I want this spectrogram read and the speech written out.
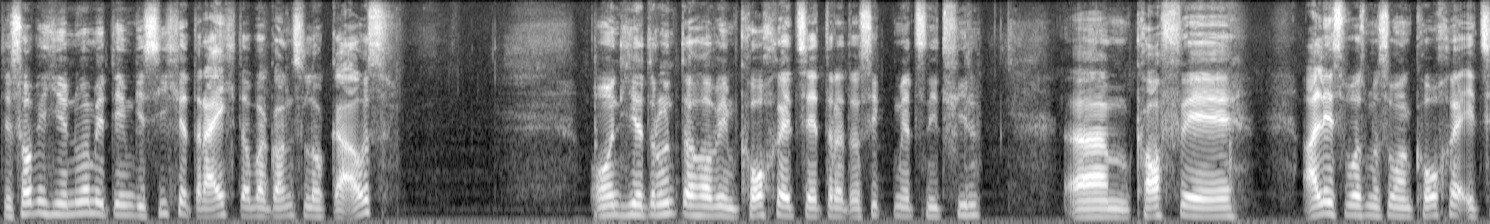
Das habe ich hier nur mit dem gesichert, reicht aber ganz locker aus. Und hier drunter habe ich im Kocher etc., da sieht man jetzt nicht viel, ähm, Kaffee, Alles, was man so an Kocher etc.,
